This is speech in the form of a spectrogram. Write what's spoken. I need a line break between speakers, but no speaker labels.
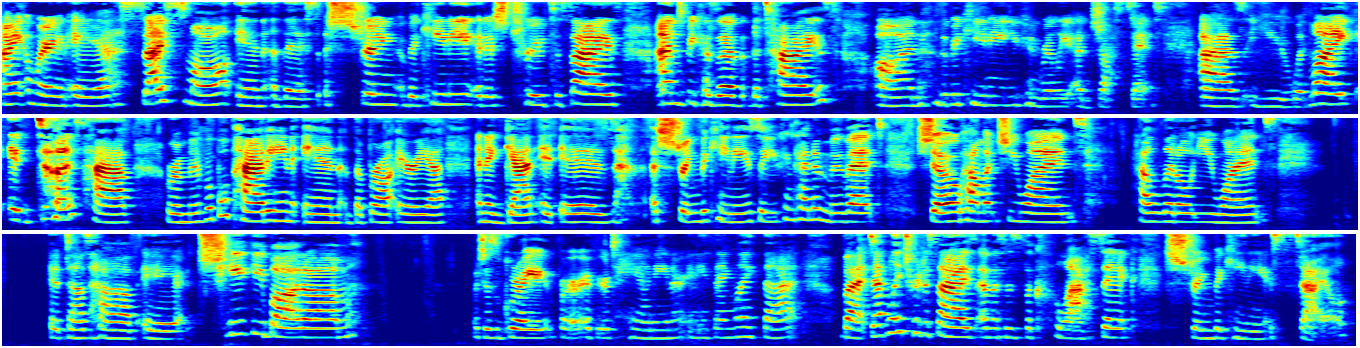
I am wearing a size small in this string bikini. It is true to size and because of the ties on the bikini, you can really adjust it as you would like. It does have removable padding in the bra area. And again, it is a string bikini, so you can kind of move it, show how much you want, how little you want. It does have a cheeky bottom, which is great for if you're tanning or anything like that. But definitely true to size, and this is the classic string bikini style.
